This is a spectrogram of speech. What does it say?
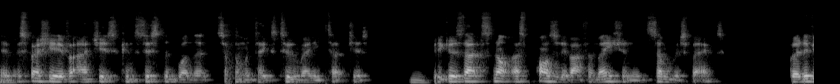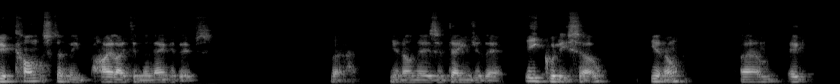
Mm. Especially if actually is consistent one that someone takes too many touches. Mm. Because that's not that's positive affirmation in some respects. But if you're constantly highlighting the negatives, you know, there's a danger there. Equally so, you know, um, it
